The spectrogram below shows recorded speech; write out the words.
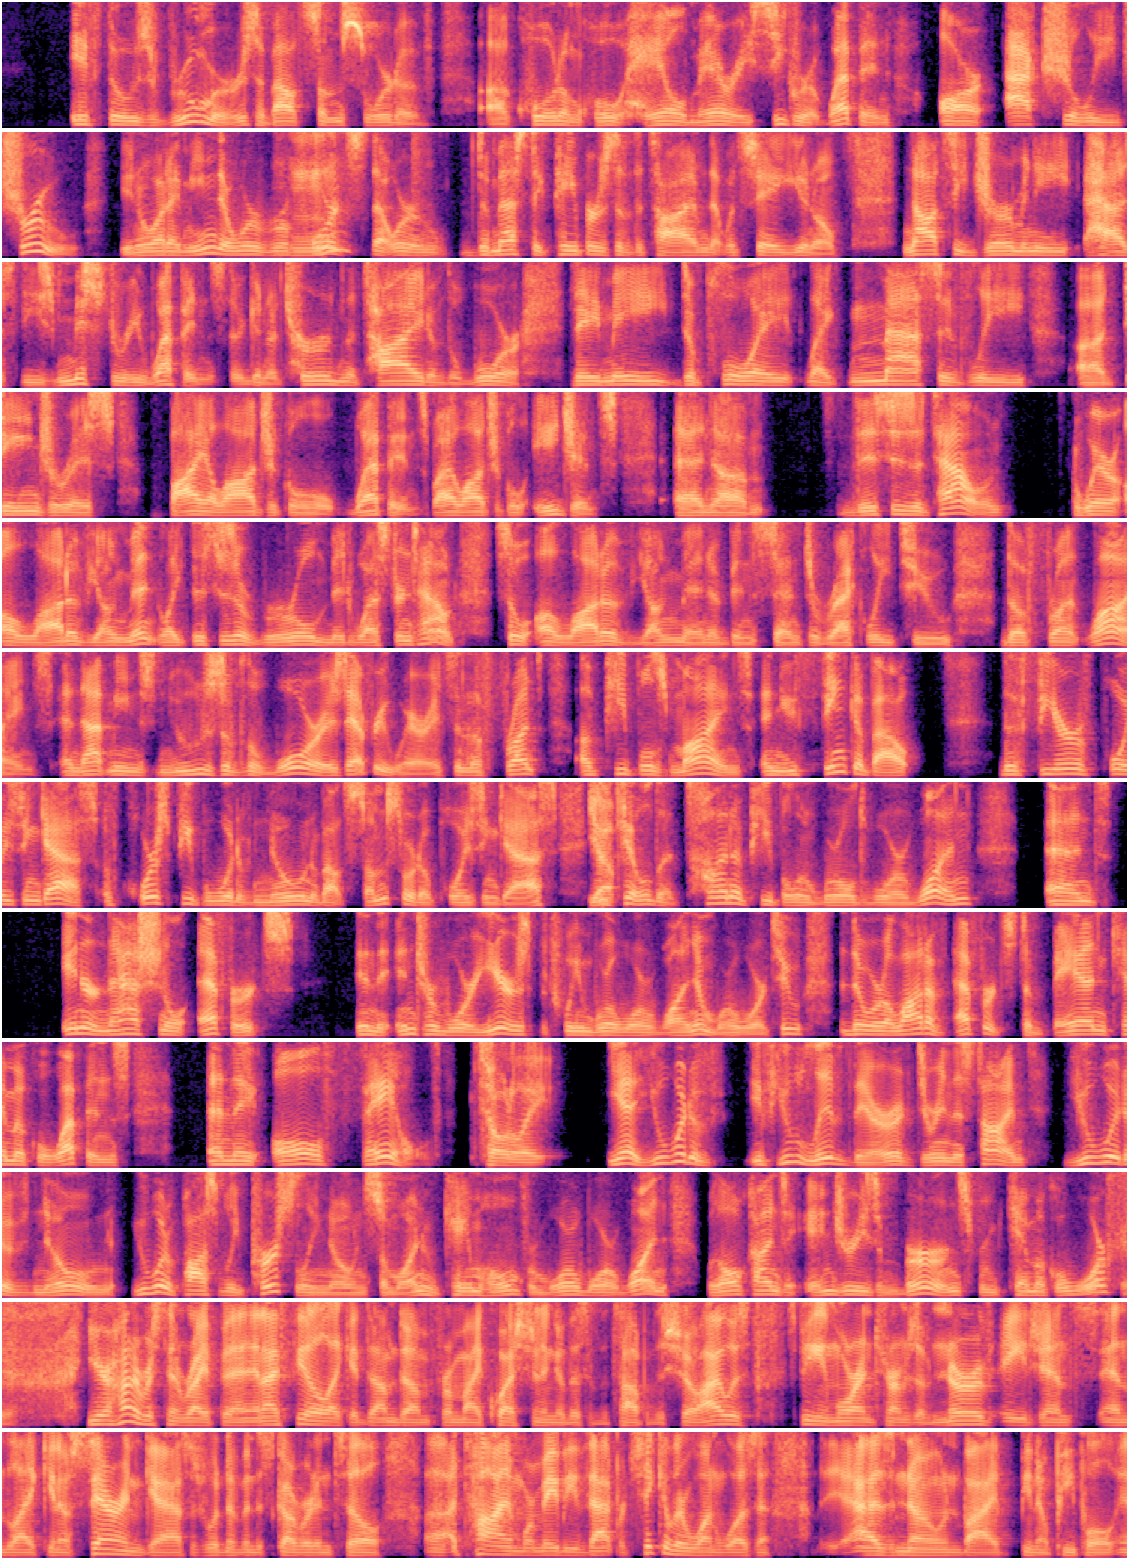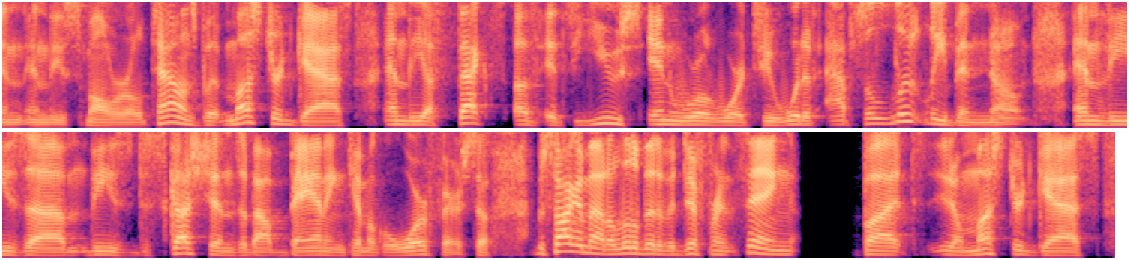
if those rumors about some sort of uh, quote unquote Hail Mary secret weapon are actually true. You know what I mean? There were mm-hmm. reports mm-hmm. that were in domestic papers of the time that would say, you know, Nazi Germany has these mystery weapons. They're going to turn the tide of the war. They may deploy like massively uh, dangerous biological weapons, biological agents. And um, this is a town where a lot of young men, like this is a rural Midwestern town. So a lot of young men have been sent directly to the front lines. And that means news of the war is everywhere. It's in the front of people's minds. And you think about the fear of poison gas. Of course, people would have known about some sort of poison gas. Yep. It killed a ton of people in World War One. And international efforts in the interwar years between World War One and World War Two, there were a lot of efforts to ban chemical weapons, and they all failed. Totally. Yeah, you would have if you lived there during this time, you would have known, you would have possibly personally known someone who came home from World War One with all kinds of injuries and burns from chemical warfare. You're 100% right, Ben. And I feel like a dum dum from my questioning of this at the top of the show. I was speaking more in terms of nerve agents and like, you know, sarin gas, which wouldn't have been discovered until uh, a time where maybe that particular one wasn't as known by, you know, people in, in these small rural towns. But mustard gas and the effects of its use in World War II would have absolutely been known and these um, these discussions about banning chemical warfare. So I was talking about a little bit of a different thing, but you know, mustard gas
